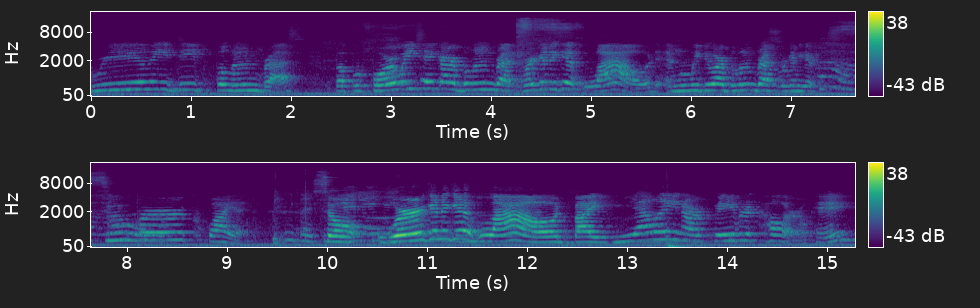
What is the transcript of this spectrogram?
really deep balloon breath. But before we take our balloon breath, we're going to get loud. And when we do our balloon breath, we're going to get super quiet. So we're going to get loud by yelling our favorite color, okay?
